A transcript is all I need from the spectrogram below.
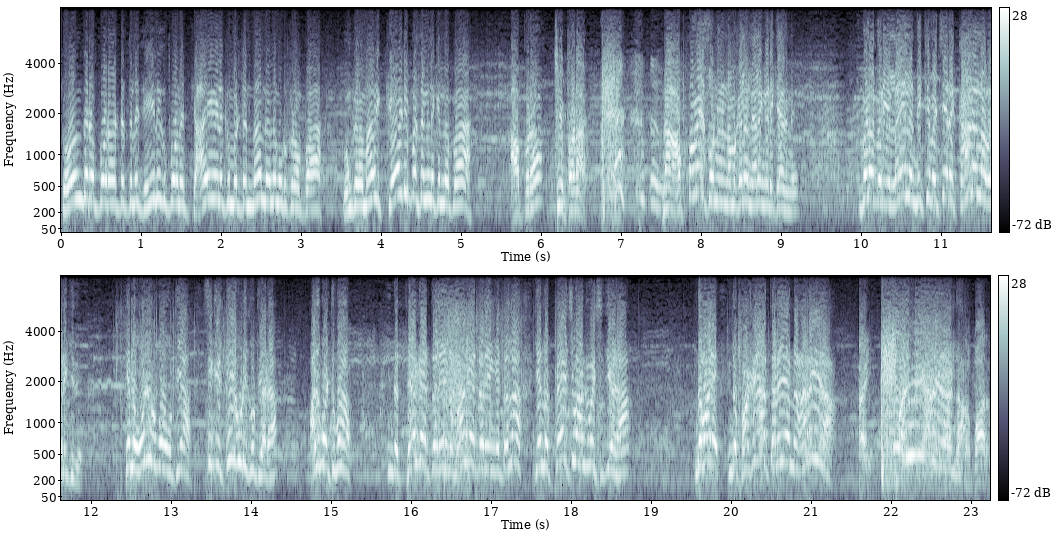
சுதந்திர போராட்டத்துல ஜெயிலுக்கு போன சாய்களுக்கு மட்டும்தான் நிலம் கொடுக்குறோம்ப்பா உங்களை மாதிரி கேடி பசங்களுக்கு இல்லப்பா. அப்புறம்? சீ படா. நான் அப்பவே சொன்னேன் நமக்கெல்லாம் நிலம் கிடைக்காதுன்னு. இவ்வளவு பெரிய லைன்ல நிக்க வச்சு எனக்கு காலெல்லாம் வலிக்குது. என்ன ஒண்ணுக்கு போக விட்டியா? சிங்க டீ குடிக்க விட்டியாடா? அது மட்டுமா? இந்த தேங்காய் தலைய இந்த மாங்காய் தலைய கிட்டலாம் என்ன பேச்சு வாங்க வச்சிட்டியாடா? இந்த மாதிரி இந்த பகையா தலைய என்ன அறையா மறுபடியும் அறையறான்டா பார்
